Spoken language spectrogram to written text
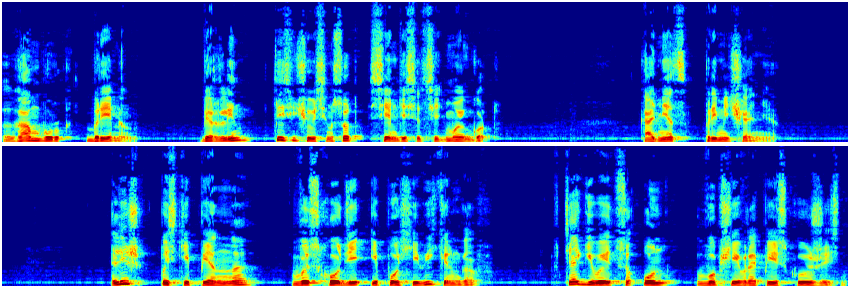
Гамбург, Бремен. Берлин, 1877 год. Конец примечания. Лишь постепенно, в исходе эпохи викингов, втягивается он в общеевропейскую жизнь.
